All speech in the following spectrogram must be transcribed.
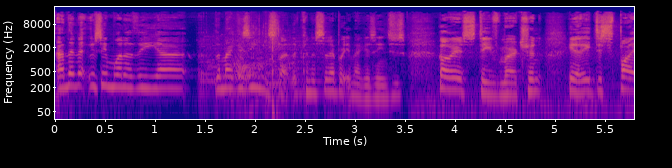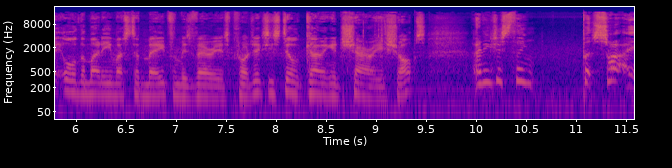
And then it was in one of the uh, the magazines, like the kind of celebrity magazines. Was, oh, here's Steve Merchant. You know, he, despite all the money he must have made from his various projects, he's still going in charity shops. And you just think, but sorry,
